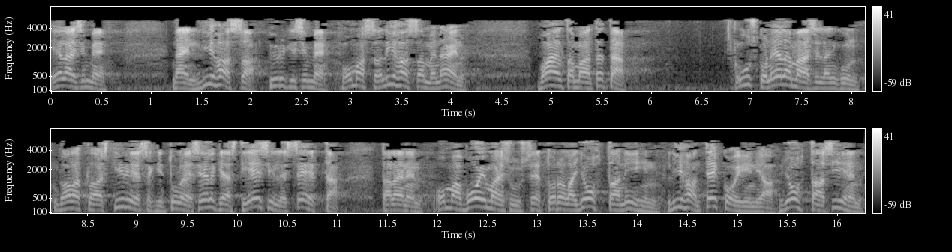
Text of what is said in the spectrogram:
eläisimme näin lihassa, pyrkisimme omassa lihassamme näin vaeltamaan tätä, uskon elämää, sillä niin kuin Galattalaiskirjeessäkin tulee selkeästi esille se, että tällainen oma voimaisuus, se todella johtaa niihin lihan tekoihin ja johtaa siihen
